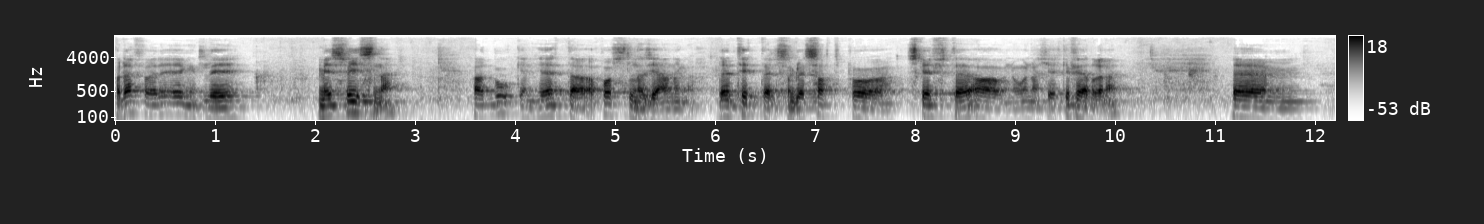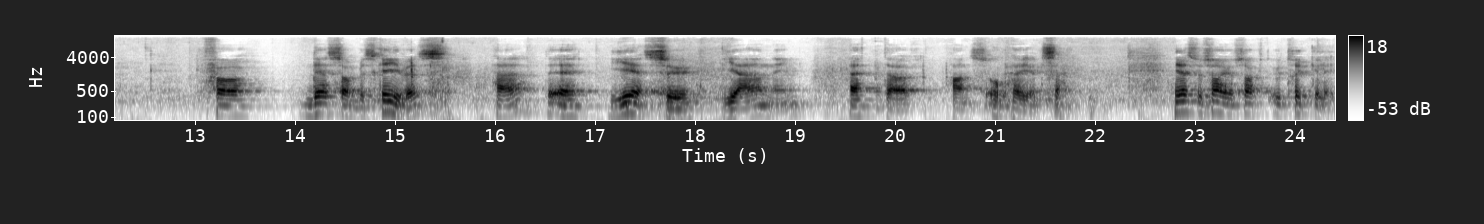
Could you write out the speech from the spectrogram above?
Og Derfor er det egentlig misvisende at boken heter 'Apostlenes gjerninger'. Det er en tittel som ble satt på skriftet av noen av kirkefedrene. Ehm, for det som beskrives her, det er Jesu gjerning etter hans opphøyelse. Jesus har jo sagt uttrykkelig,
